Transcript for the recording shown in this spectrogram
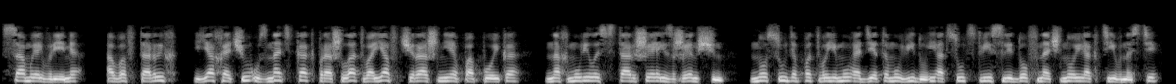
самое время, а во-вторых, я хочу узнать, как прошла твоя вчерашняя попойка, нахмурилась старшая из женщин, но судя по твоему одетому виду и отсутствии следов ночной активности,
